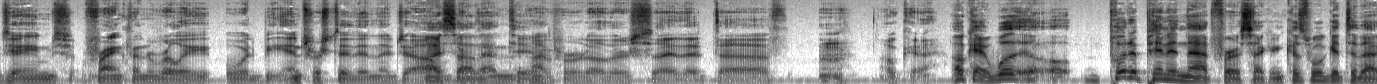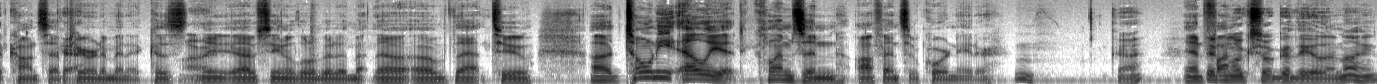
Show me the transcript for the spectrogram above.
James Franklin really would be interested in the job. I saw that too. I've heard others say that. Uh, okay. Okay. Well, uh, put a pin in that for a second because we'll get to that concept okay. here in a minute because right. I've seen a little bit of, uh, of that too. Uh, Tony Elliott, Clemson offensive coordinator. Hmm. Okay. And didn't fi- look so good the other night.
